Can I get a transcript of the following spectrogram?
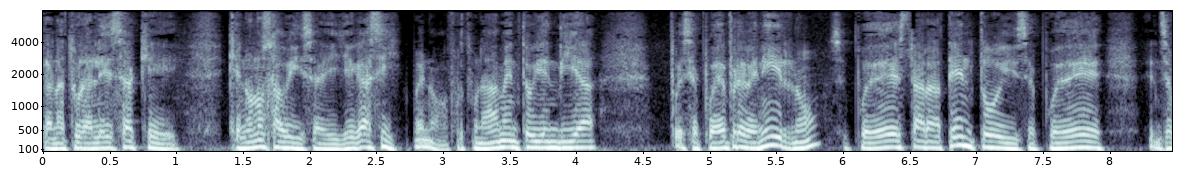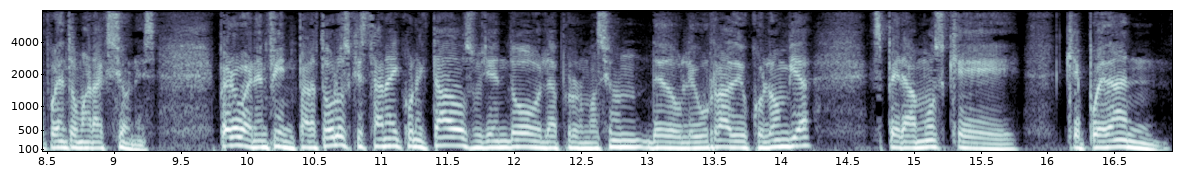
la naturaleza que, que no nos avisa y llega así. Bueno, afortunadamente hoy en día pues se puede prevenir, ¿no? Se puede estar atento y se puede se pueden tomar acciones. Pero bueno, en fin, para todos los que están ahí conectados oyendo la programación de W Radio Colombia, esperamos que que puedan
